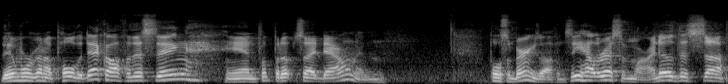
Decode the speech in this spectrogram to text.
Then we're gonna pull the deck off of this thing and flip it upside down and pull some bearings off and see how the rest of them are. I know this uh,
